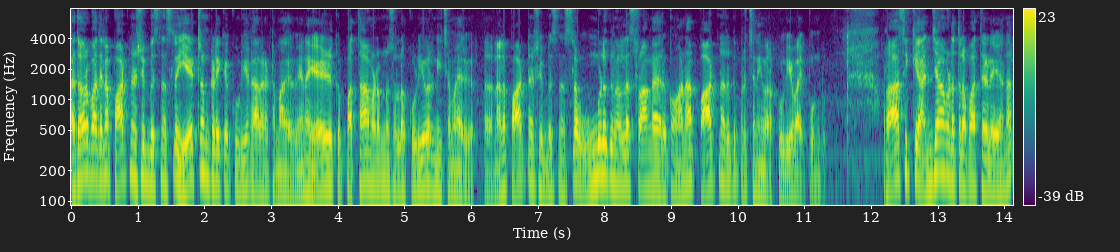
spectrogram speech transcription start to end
அது தவிர பார்த்தீங்கன்னா பார்ட்னர்ஷிப் பிஸ்னஸில் ஏற்றம் கிடைக்கக்கூடிய காலகட்டமாக இருக்கும். ஏன்னா ஏழுக்கு பத்தாம் இடம்னு சொல்லக்கூடியவர் நீச்சமாக இருக்கார். அதனால் பார்ட்னர்ஷிப் பிஸ்னஸில் உங்களுக்கு நல்ல ஸ்ட்ராங்காக இருக்கும். ஆனால் பார்ட்னருக்கு பிரச்சனை வரக்கூடிய வாய்ப்பு உண்டு. ராசிக்கு அஞ்சாம் இடத்துல பார்த்தீங்கன்னா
